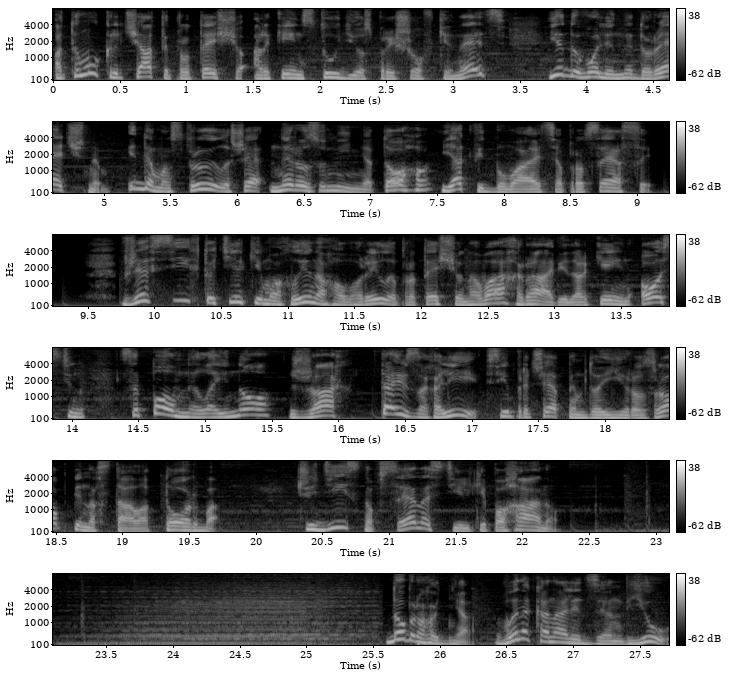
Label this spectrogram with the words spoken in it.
А тому кричати про те, що Arkane Studios прийшов кінець, є доволі недоречним і демонструє лише нерозуміння того, як відбуваються процеси. Вже всі, хто тільки могли, наговорили про те, що нова гра від Arkane Austin це повне лайно, жах, та й взагалі всім причетним до її розробки настала торба. Чи дійсно все настільки погано? Доброго дня! Ви на каналі ZenView,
